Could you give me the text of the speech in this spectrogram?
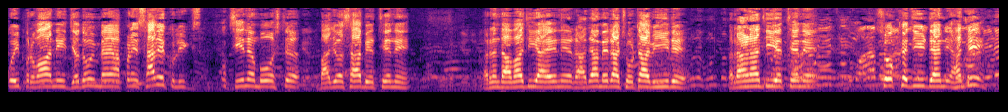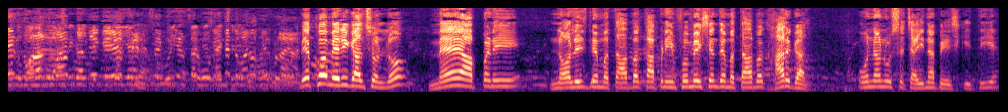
ਕੋਈ ਪਰਵਾਹ ਨਹੀਂ। ਜਦੋਂ ਮੈਂ ਆਪਣੇ ਸਾਰੇ colleagues senior most, Bajwa sahib ਇੱਥੇ ਨੇ ਰੰਦਾਵਾ ਜੀ ਆਏ ਨੇ, ਰਾਜਾ ਮੇਰਾ ਛੋਟਾ ਵੀਰ ਹੈ ਰਾਣਾ ਜੀ ਇੱਥੇ ਨੇ, ਸੁਖ ਜੀ ਡੈਨ, ਹਾਂਜੀ? ਵੇਖੋ, ਮੇਰੀ ਗੱਲ ਸੁਣ ਲਓ। ਮੈਂ ਆਪਣੀ ਨੌਲੇਜ ਦੇ ਮੁਤਾਬਕ, ਆਪਣੀ ਇਨਫੋਰਮੇਸ਼ਨ ਦੇ ਮੁਤਾਬਕ ਹਰ ਗੱਲ ਉਹਨਾਂ ਨੂੰ ਸਚਾਈ ਨਾਲ ਪੇਸ਼ ਕੀਤੀ ਹੈ।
